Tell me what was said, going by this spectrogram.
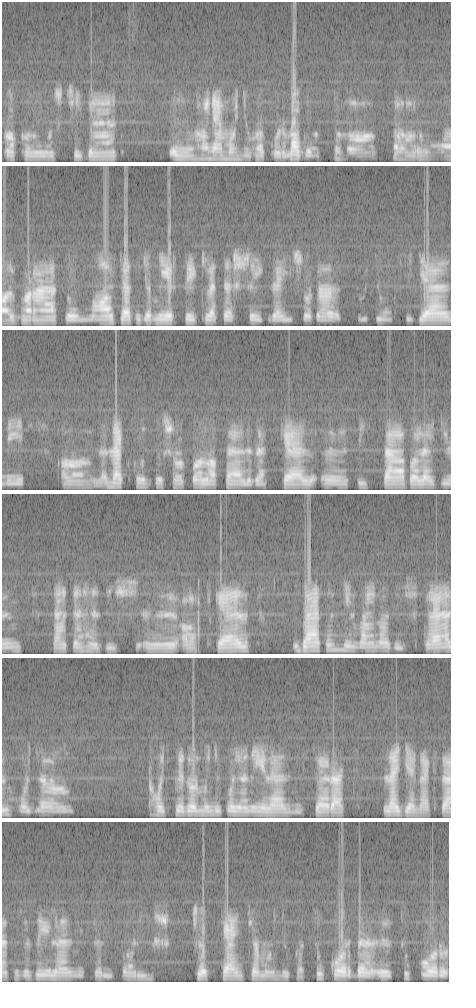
kakaós csigát, hanem mondjuk akkor megosztom a párommal, barátommal, tehát hogy a mértékletességre is oda tudjunk figyelni, a legfontosabb alapelvekkel tisztába legyünk, tehát ehhez is azt kell. De hát nyilván az is kell, hogy, hogy például mondjuk olyan élelmiszerek legyenek, tehát hogy az élelmiszeripar is csökkentje mondjuk a cukorbe, cukor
